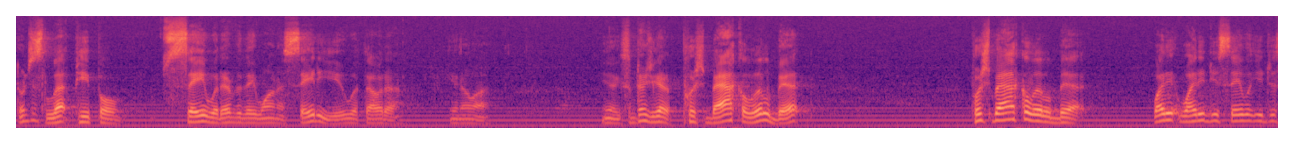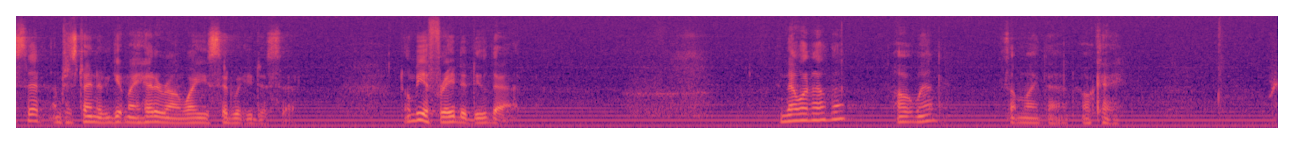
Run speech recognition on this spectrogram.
Don't just let people say whatever they want to say to you without a, you know, a, you know, sometimes you got to push back a little bit. Push back a little bit. Why did, why did you say what you just said? I'm just trying to get my head around why you said what you just said. Don't be afraid to do that. Isn't that what that? How it went? Something like that. Okay. Whew.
